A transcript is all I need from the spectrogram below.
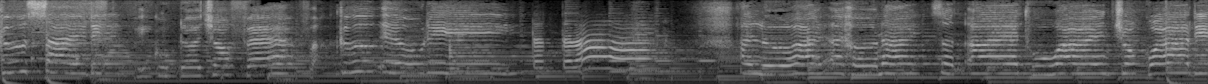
cứ sai đi, vì cuộc đời cho phép và cứ yêu đi. Ai lừa ai ai hơn ai, giận ai ai thù ai, cho qua đi.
